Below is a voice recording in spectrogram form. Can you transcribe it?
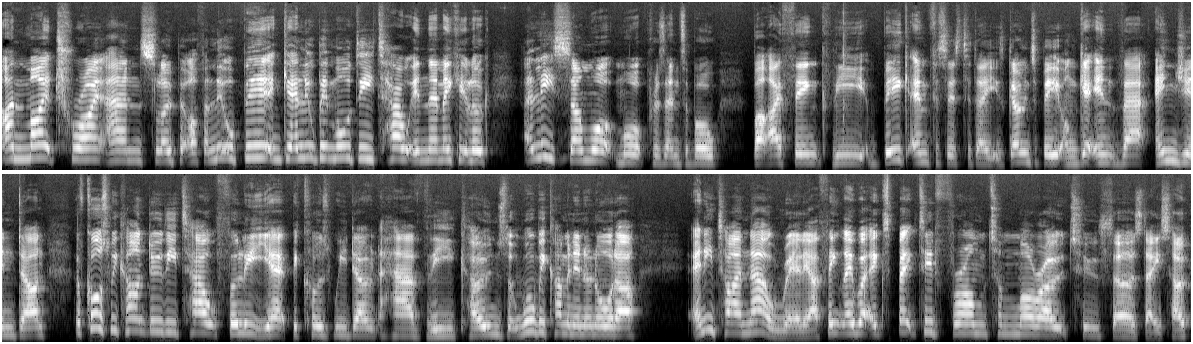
I might try and slope it off a little bit and get a little bit more detail in there, make it look at least somewhat more presentable. But I think the big emphasis today is going to be on getting that engine done. Of course, we can't do the towel fully yet because we don't have the cones that will be coming in an order anytime now, really. I think they were expected from tomorrow to Thursday. So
